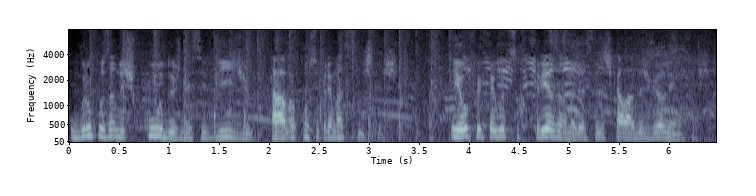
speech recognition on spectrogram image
O grupo usando escudos nesse vídeo estava com supremacistas. Eu fui pego de surpresa numa dessas escaladas violentas.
